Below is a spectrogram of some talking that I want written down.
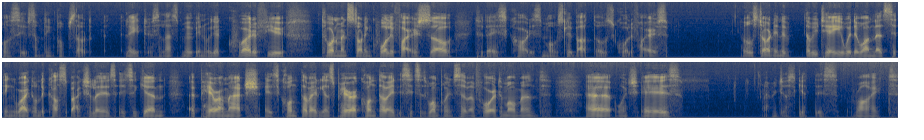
we'll see if something pops out later. So let's move in. We got quite a few tournaments starting qualifiers. So today's card is mostly about those qualifiers. We'll start in the WTA with the one that's sitting right on the cusp actually. It's, it's again a para match. It's Kontaveit against Pera. Kontaveit sits at 1.74 at the moment, uh, which is, let me just get this right,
